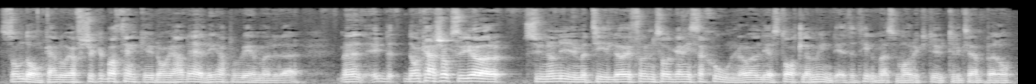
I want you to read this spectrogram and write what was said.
som de kan då. Jag försöker bara tänka hur de, jag hade heller inga problem med det där. Men de, de kanske också gör synonymer till, det har ju funnits organisationer och en del statliga myndigheter till och med som har ryckt ut till exempel. Och,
